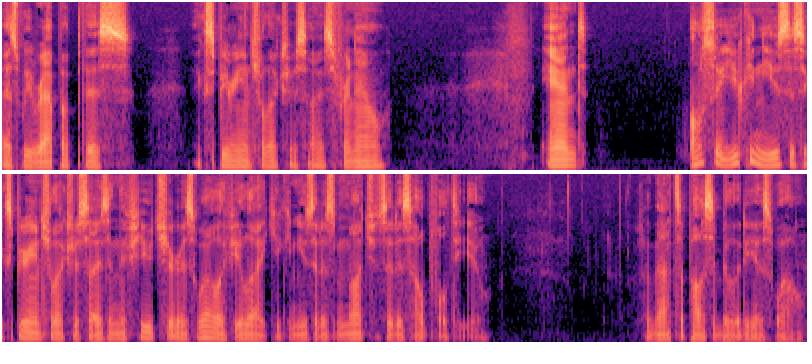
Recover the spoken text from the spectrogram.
As we wrap up this experiential exercise for now. And also, you can use this experiential exercise in the future as well if you like. You can use it as much as it is helpful to you. So that's a possibility as well.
